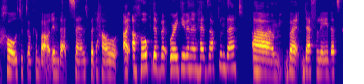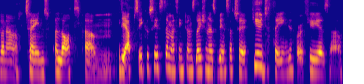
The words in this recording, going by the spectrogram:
whole to talk about in that sense but how i, I hope that we're given a heads up on that um but definitely that's gonna change a lot um the apps ecosystem i think translation has been such a huge thing for a few years now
